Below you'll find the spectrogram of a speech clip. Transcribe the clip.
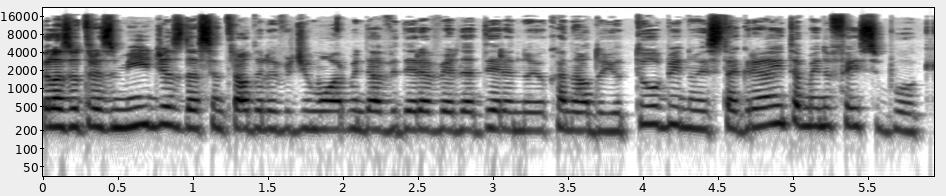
pelas outras mídias da Central do Livro de Mormon e da Videira Verdadeira no canal do YouTube, no Instagram e também no Facebook.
